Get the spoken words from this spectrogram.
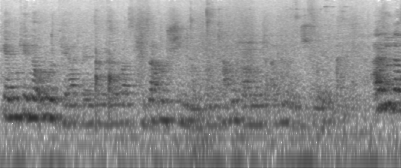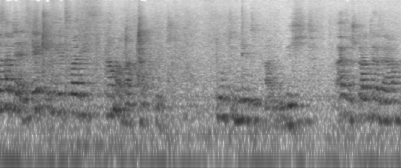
Kennen Kinder umgekehrt, wenn sie sowas zusammenschieben von Tangram und anderen Spielen. Also das hat er entdeckt und jetzt war die Kamera kaputt. Funktionierte gerade nicht. Also stand er da,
